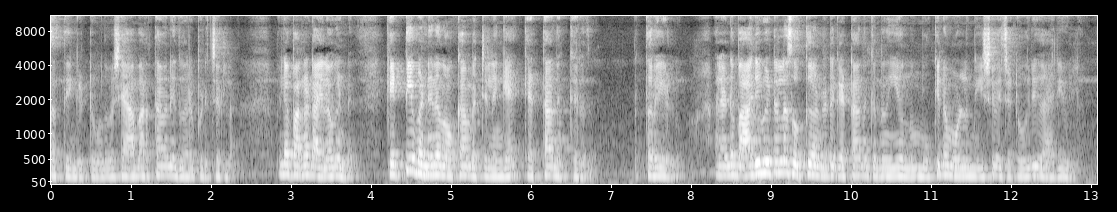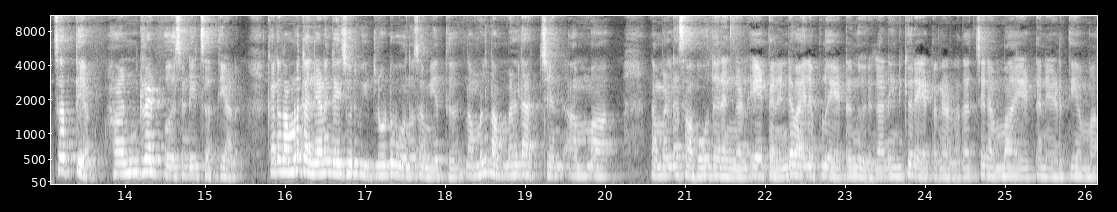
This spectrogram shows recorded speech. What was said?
സത്യം കിട്ടുമെന്ന് പക്ഷേ ആ ഭർത്താവിനെ ഇതുവരെ പിടിച്ചിട്ടില്ല. പിന്നെ പറഞ്ഞ ഡയലോഗ് ഉണ്ട്. കെട്ടിയ പെണ്ണിനെ നോക്കാൻ പറ്റില്ലെങ്കിൽ കെട്ടാൻ നിൽക്കരുത് അത്രയേ ഉള്ളൂ. അല്ലാണ്ട് ഭാര്യ വീട്ടിലെ സ്വത്ത് കണ്ടിട്ട് കെട്ടാൻ നിൽക്കുന്ന നീ ഒന്നും മൂക്കിന്റെ മുകളിൽ മീശ വെച്ചിട്ട് ഒരു കാര്യമില്ല സത്യം. ഹൺഡ്രഡ് പേഴ്സന്റേജ് സത്യമാണ്. കാരണം നമ്മൾ കല്യാണം കഴിച്ച് ഒരു വീട്ടിലോട്ട് പോകുന്ന സമയത്ത് നമ്മൾ നമ്മളുടെ അച്ഛൻ അമ്മ നമ്മളുടെ സഹോദരങ്ങൾ ഏട്ടൻ എന്റെ വായിൽ എപ്പോഴും ഏട്ടൻ എന്ന് വരും. കാരണം എനിക്കൊരു ഏട്ടനാണുള്ളത്. അച്ഛൻ അമ്മ ഏട്ടൻ ഏടത്തി അമ്മ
